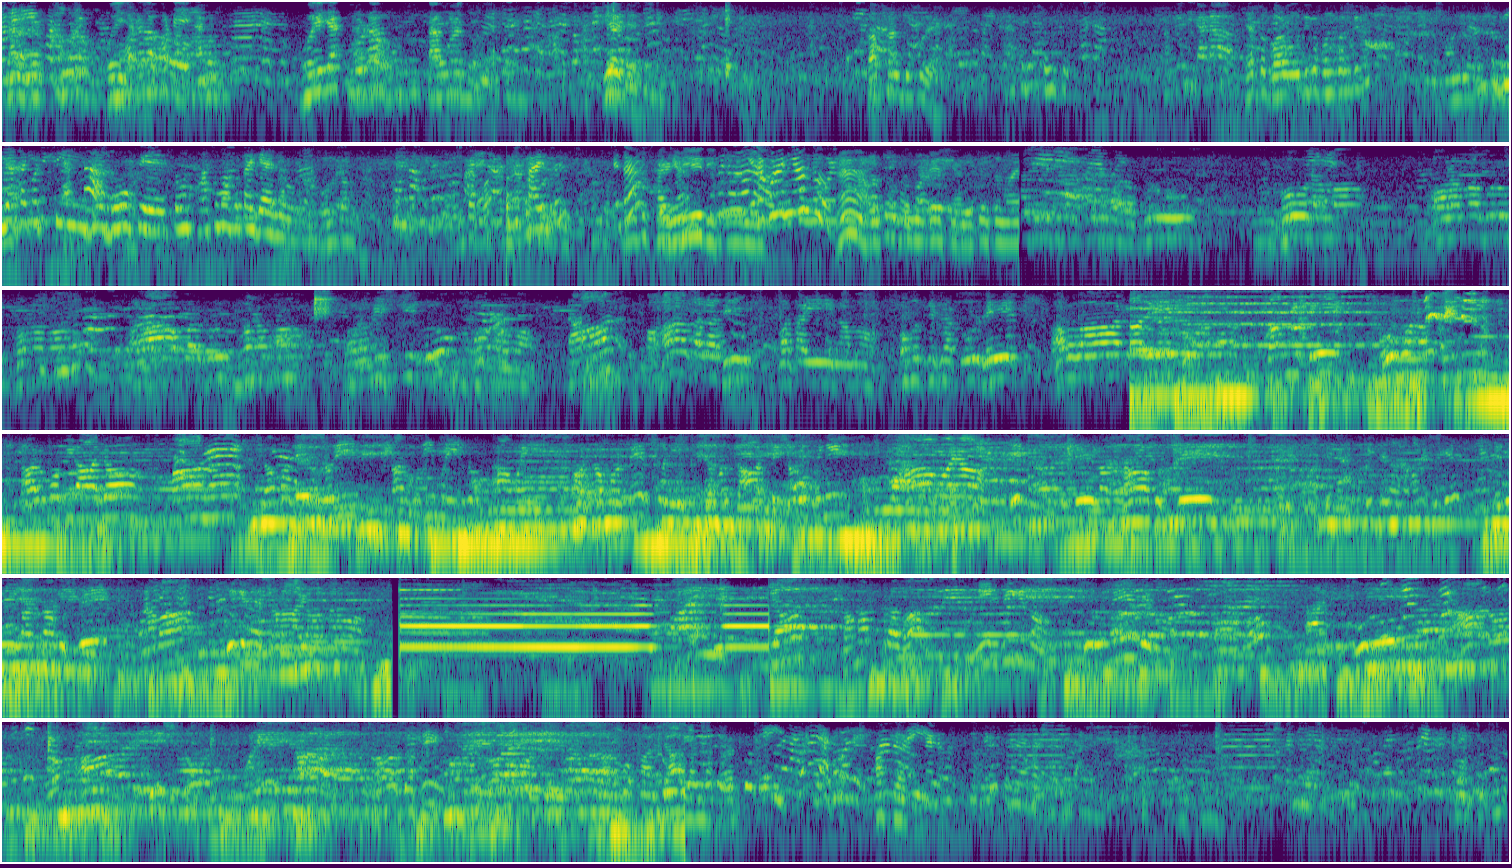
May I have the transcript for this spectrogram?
ঘটনা ঘটে এখন হয়ে যাক পুরোটা তারপরে তো কি হয়েছে সব কাল দুপুরে হ্যাঁ তো বড় বৌদিকে ফোন করলি জিজ্ঞাসা করছি যে বউকে তোমার শাশুমা কোথায় গেল এটা এটা করে নিয়ে আসব হ্যাঁ তোমাকে পরম গুরু ভো নম পরাপর গুরু ভো নম পরমেষ্টি গুরু ভো নম মহাগণাধি পতৈ নম সমুদ্রিকা পূর্বে ভগবান ভো ভুবন সর্ববিরাজ গন্ধা পুষ্পে গন্ধা পুষ্পে নম বিঘ্নেশ্বরায় নম সমপ্রভ নির্বিঘ্ন পূর্বে দেব গুরু ভানু ব্রহ্মা বিষ্ণু মহেশ্বর সরস্বতী সর্বকার্যা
